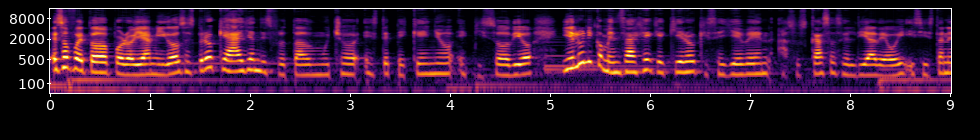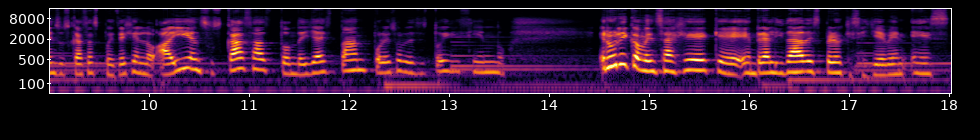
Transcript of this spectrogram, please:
Eso fue todo por hoy amigos, espero que hayan disfrutado mucho este pequeño episodio y el único mensaje que quiero que se lleven a sus casas el día de hoy y si están en sus casas pues déjenlo ahí en sus casas donde ya están, por eso les estoy diciendo. El único mensaje que en realidad espero que se lleven es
